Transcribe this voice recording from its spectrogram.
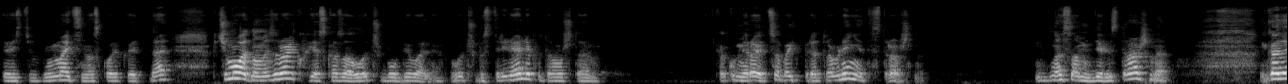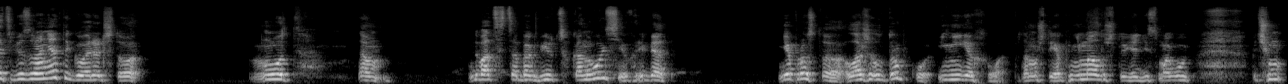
То есть, вы понимаете, насколько это, да? Почему в одном из роликов я сказала, лучше бы убивали, лучше бы стреляли, потому что как умирают собаки при отравлении, это страшно. На самом деле страшно. И когда тебе звонят и говорят, что вот там 20 собак бьются в конвульсиях, ребят, я просто ложила трубку и не ехала, потому что я понимала, что я не смогу. Почему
